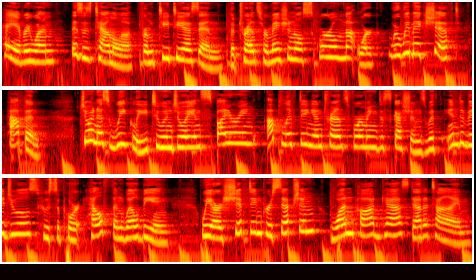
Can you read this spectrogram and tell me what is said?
Hey everyone, this is Tamala from TTSN, the Transformational Squirrel Network, where we make shift happen. Join us weekly to enjoy inspiring, uplifting, and transforming discussions with individuals who support health and well being. We are shifting perception one podcast at a time.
